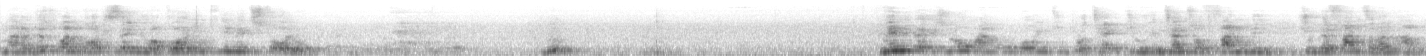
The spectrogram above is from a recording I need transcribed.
Mara, this one, God is saying you are going in it solo. Hmm? Meaning there is no one who going to protect you in terms of funding should the funds run out.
